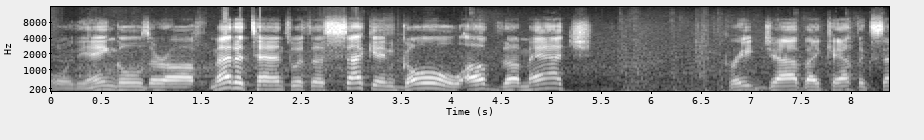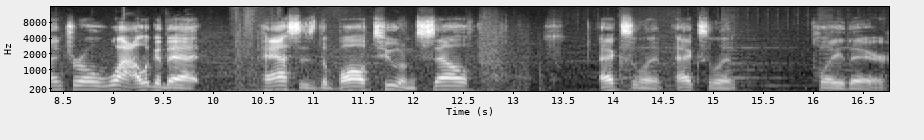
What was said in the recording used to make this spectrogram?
or the angles are off. Metatens with a second goal of the match. Great job by Catholic Central. Wow, look at that. Passes the ball to himself. Excellent, excellent play there.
